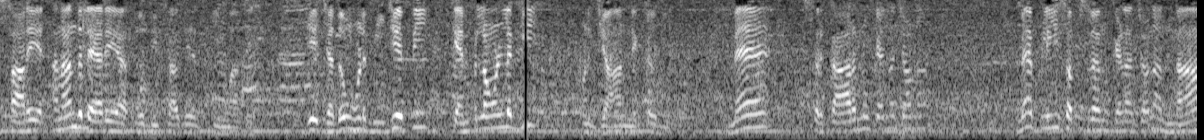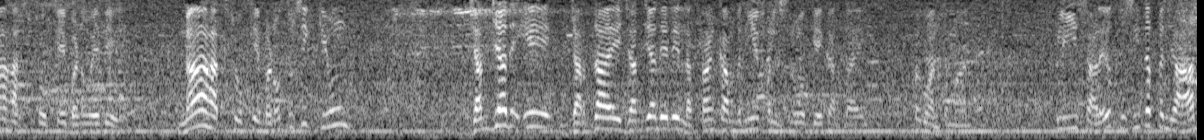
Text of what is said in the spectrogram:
ਸਾਰੇ ਆਨੰਦ ਲੈ ਰਹੇ ਆ ਮੋਦੀ ਸਾਹਿਬ ਦੀਆਂ ਸਕੀਮਾਂ ਤੇ। ਜੇ ਜਦੋਂ ਹੁਣ ਬੀਜੇਪੀ ਕੈਂਪ ਲਾਉਣ ਲੱਗੀ, ਹੁਣ ਜਾਨ ਨਿਕਲ ਗਈ। ਮੈਂ ਸਰਕਾਰ ਨੂੰ ਕਹਿਣਾ ਚਾਹੁੰਦਾ, ਮੈਂ ਪੁਲਿਸ ਅਫਸਰਾਂ ਨੂੰ ਕਹਿਣਾ ਚਾਹੁੰਦਾ, ਨਾ ਹੱਥ ਠੋਕੇ ਬਣੋ ਇਹਦੇ, ਨਾ ਹੱਥ ਠੋਕੇ ਬਣੋ। ਤੁਸੀਂ ਕਿਉਂ ਜਦ ਜਦ ਇਹ ਡਰਦਾ ਏ ਜਦ ਜਦ ਇਹਦੇ ਲੱਤਾਂ ਕੰਬਦੀਆਂ, ਪੁਲਿਸ ਨੂੰ ਅੱਗੇ ਕਰਦਾ ਏ? ਭਗਵੰਤ ਮਾਨ। ਪੁਲਿਸ ਵਾਲਿਓ, ਤੁਸੀਂ ਤਾਂ ਪੰਜਾਬ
